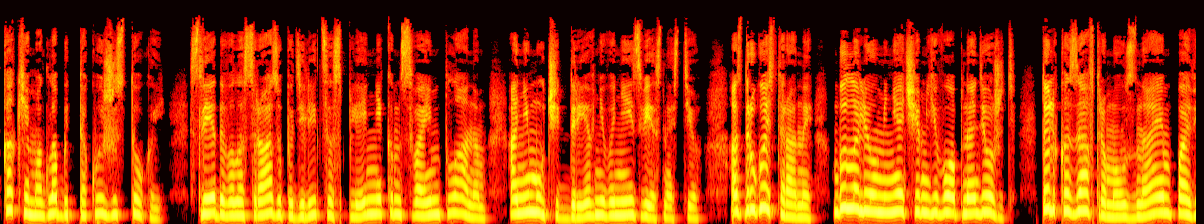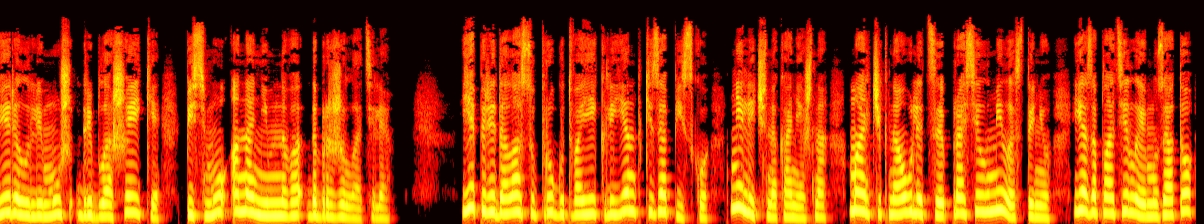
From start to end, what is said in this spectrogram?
как я могла быть такой жестокой. Следовало сразу поделиться с пленником своим планом, а не мучить древнего неизвестностью. А с другой стороны, было ли у меня чем его обнадежить? Только завтра мы узнаем, поверил ли муж дреблошейки письму анонимного доброжелателя. Я передала супругу твоей клиентке записку. Не лично, конечно. Мальчик на улице просил милостыню. Я заплатила ему за то,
